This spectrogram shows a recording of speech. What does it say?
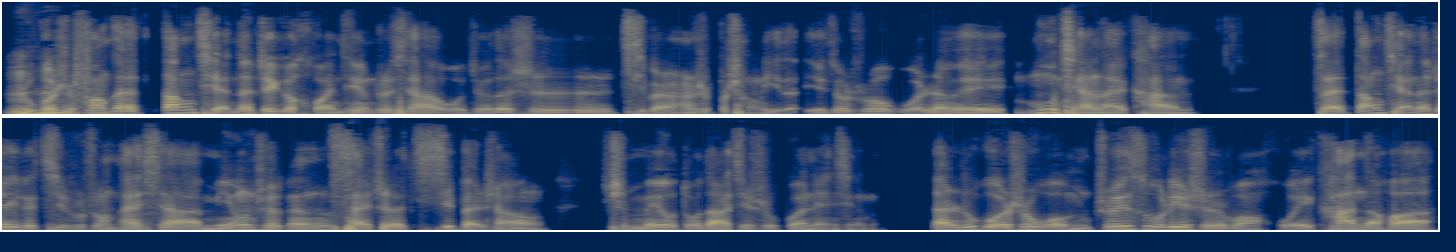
如果是放在当前的这个环境之下，我觉得是基本上是不成立的。也就是说，我认为目前来看，在当前的这个技术状态下，民用车跟赛车基本上是没有多大技术关联性的。但如果是我们追溯历史往回看的话，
